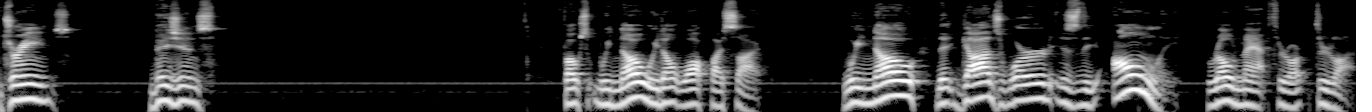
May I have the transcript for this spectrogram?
Dreams, visions. Folks, we know we don't walk by sight. We know that God's Word is the only roadmap through, our, through life.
